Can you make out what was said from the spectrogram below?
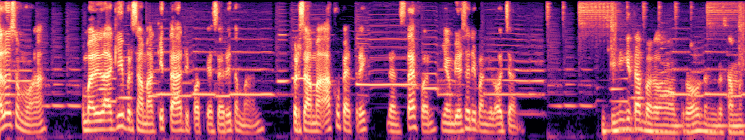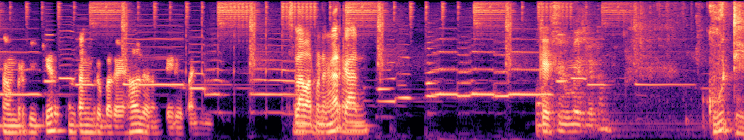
Halo semua, kembali lagi bersama kita di podcast dari teman. Bersama aku Patrick dan Stephen yang biasa dipanggil Ojan. Di sini kita bakal ngobrol dan bersama-sama berpikir tentang berbagai hal dalam kehidupan ini. Selamat mendengarkan. Oke, Gede,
